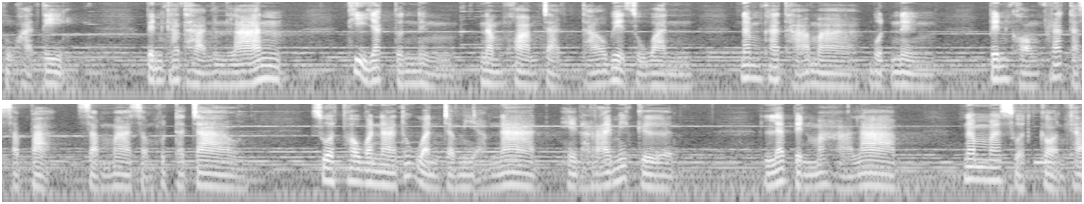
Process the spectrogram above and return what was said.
หุหาติ เป็นคาถาเงินล้าน ที่ยักษ์ตนหนึ่งนำความจากท้าวเวสสุวรรณ นำคาถามาบทหนึ่ง เป็นของพระกัสสปะสัมมาสัมพุทธเจ้า สวดภาวนาทุกวันจะมีอำนาจ เหตุร้ายไม่เกิด และเป็นมหาลาภนำมาสวดก่อนคา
